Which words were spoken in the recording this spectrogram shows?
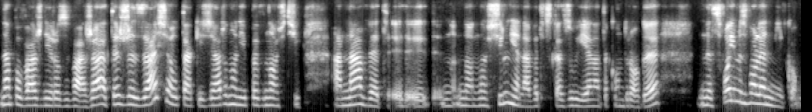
na poważnie rozważa, a też, że zasiał takie ziarno niepewności, a nawet y, no, no silnie nawet wskazuje na taką drogę, swoim zwolennikom.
